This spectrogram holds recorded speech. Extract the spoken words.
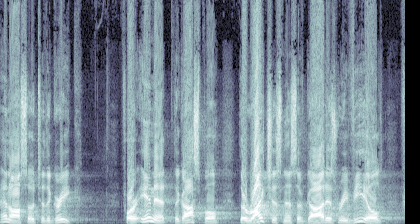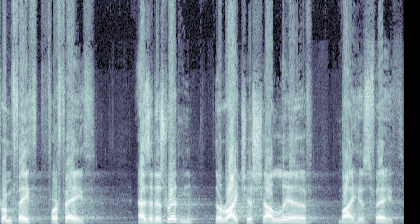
and also to the Greek. For in it, the gospel, the righteousness of God is revealed from faith for faith. As it is written, the righteous shall live by his faith.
